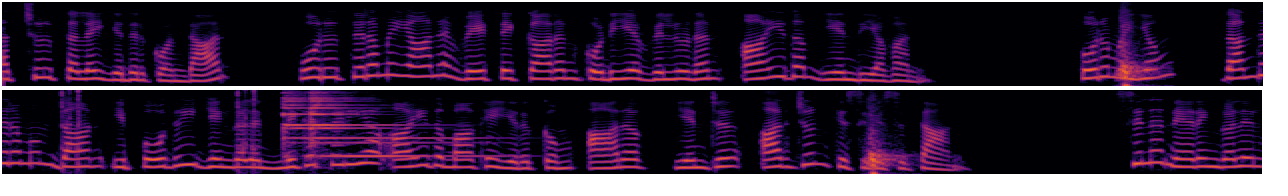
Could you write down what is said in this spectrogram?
அச்சுறுத்தலை எதிர்கொண்டார். ஒரு திறமையான வேட்டைக்காரன் கொடிய வில்லுடன் ஆயுதம் ஏந்தியவன். பொறுமையும் தந்திரமும் தான் இப்போது எங்களின் மிகப்பெரிய ஆயுதமாக இருக்கும் ஆரவ் என்று அர்ஜுன் கிசுகிசுத்தான். சில நேரங்களில்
